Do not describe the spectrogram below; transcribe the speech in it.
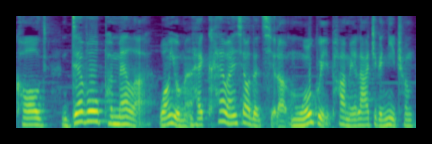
called Devil Pamela。网友们还开玩笑的起了“魔鬼帕梅拉”这个昵称。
